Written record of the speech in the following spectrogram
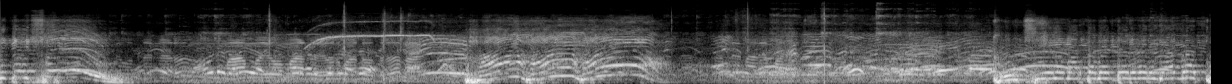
విజయ్ మా అమ్మ ఏమో మాట ఎవరు మాట కుర్చీలు మడత పెట్టారు మీరు జాగ్రత్త.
